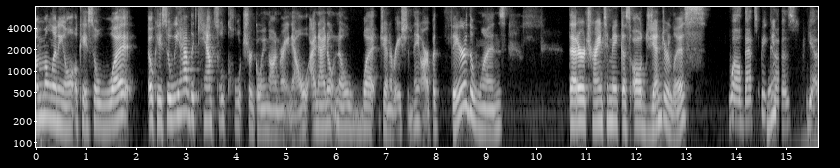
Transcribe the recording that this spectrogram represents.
I'm a millennial. Okay, so what? Okay, so we have the cancel culture going on right now, and I don't know what generation they are, but they're the ones that are trying to make us all genderless. Well, that's because yeah,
